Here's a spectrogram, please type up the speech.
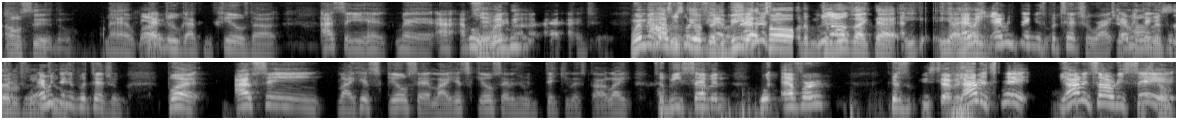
I don't see it though. Man, Right. that dude got some skills, dog. I see him, man. I, I'm Who, sorry. Wemby? dog. I, I, Wemby got some he skill for to be Man, that listen, tall to, to we all- move like that. He, he, he every, has- everything is potential, right? Everything is potential. Everything is potential. But I've seen like his skill set, like his skill set is ridiculous, dog. Like to be seven, whatever. Because He's seven. Giannis said, Giannis already said.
